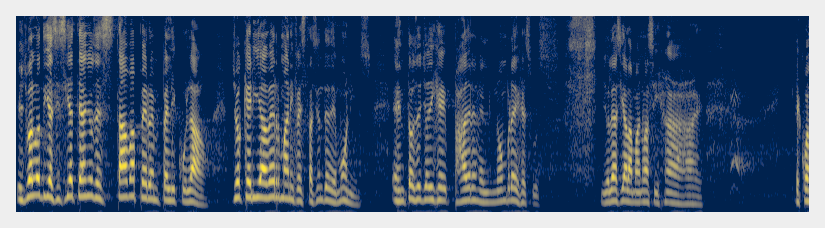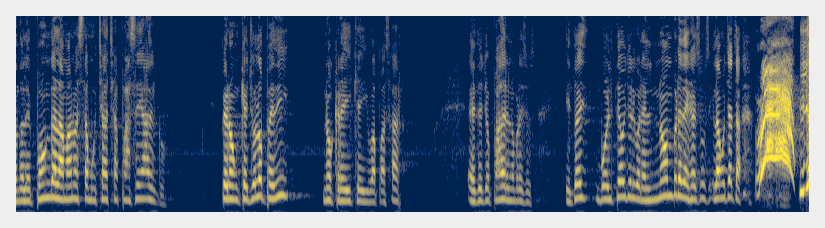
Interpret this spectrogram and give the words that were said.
Y yo a los 17 años estaba pero en peliculado. Yo quería ver manifestación de demonios. Entonces yo dije, Padre, en el nombre de Jesús. yo le hacía la mano así, que cuando le ponga la mano a esta muchacha pase algo. Pero aunque yo lo pedí, no creí que iba a pasar. Entonces yo, Padre, en nombre de Jesús. Entonces volteo, yo le digo, en el nombre de Jesús. Y la muchacha, y yo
